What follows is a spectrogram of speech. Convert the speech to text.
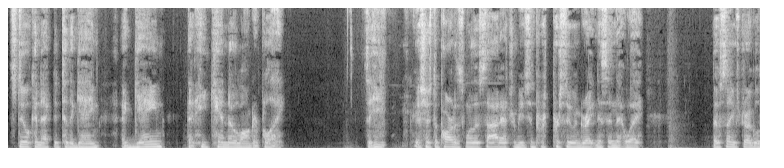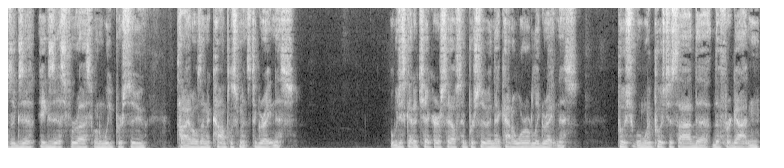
still connected to the game, a game that he can no longer play. So he, it's just a part of this, one of those side attributes of pursuing greatness in that way. Those same struggles exist, exist for us when we pursue titles and accomplishments to greatness. But we just got to check ourselves in pursuing that kind of worldly greatness. Push when we push aside the the forgotten,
